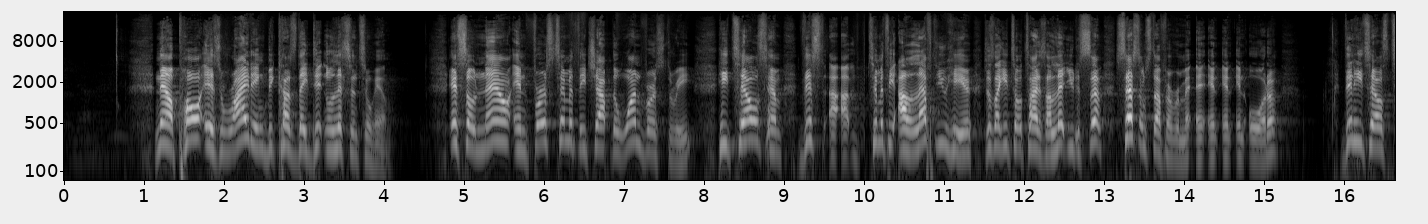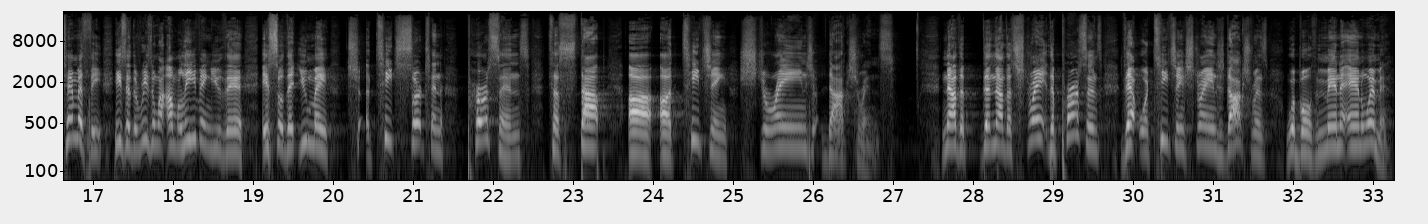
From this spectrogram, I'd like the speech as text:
Now, Paul is writing because they didn't listen to him. And so now in 1 Timothy chapter 1 verse 3, he tells him this uh, uh, Timothy, I left you here just like he told Titus, I let you to set, set some stuff in, in, in, in order. Then he tells Timothy, he said, The reason why I'm leaving you there is so that you may ch- uh, teach certain persons to stop uh, uh, teaching strange doctrines. Now, the, the, now the, strange, the persons that were teaching strange doctrines were both men and women.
